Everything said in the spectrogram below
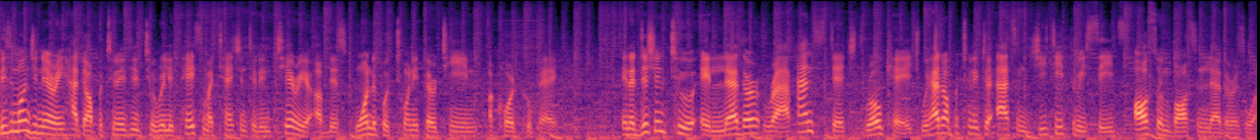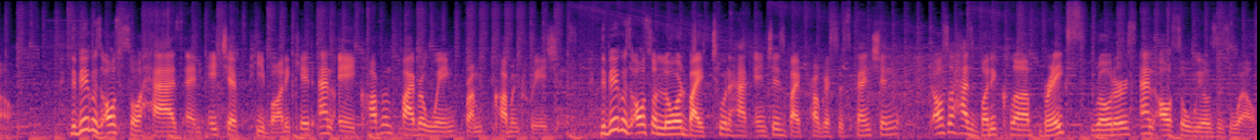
Motor Engineering had the opportunity to really pay some attention to the interior of this wonderful 2013 Accord Coupe. In addition to a leather wrap hand-stitched roll cage, we had the opportunity to add some GT3 seats, also embossed in leather as well. The vehicle also has an HFP body kit and a carbon fiber wing from Carbon Creations. The vehicle is also lowered by two and a half inches by Progress Suspension. It also has Buddy Club brakes, rotors, and also wheels as well.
